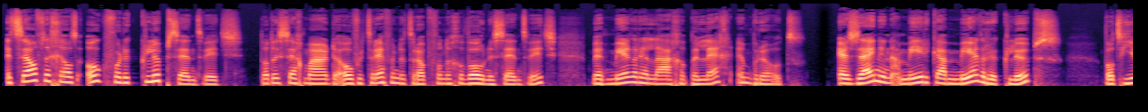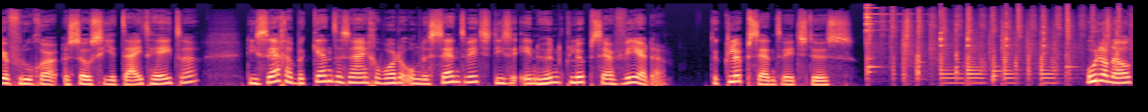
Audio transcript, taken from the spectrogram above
Hetzelfde geldt ook voor de club sandwich. Dat is zeg maar de overtreffende trap van de gewone sandwich met meerdere lagen beleg en brood. Er zijn in Amerika meerdere clubs, wat hier vroeger een sociëteit heette, die zeggen bekend te zijn geworden om de sandwich die ze in hun club serveerden. De club sandwich dus. Hoe dan ook,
